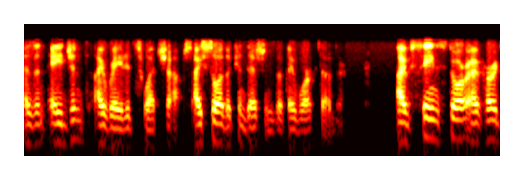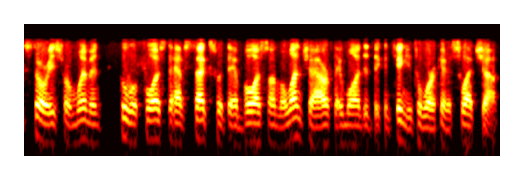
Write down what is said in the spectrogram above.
As an agent, I raided sweatshops. I saw the conditions that they worked under. I've seen story, I've heard stories from women who were forced to have sex with their boss on the lunch hour if they wanted to continue to work in a sweatshop.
